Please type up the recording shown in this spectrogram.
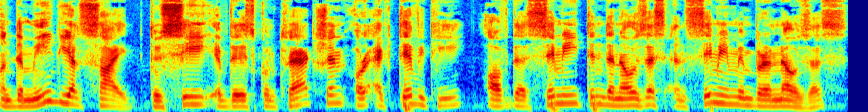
on the medial side to see if there is contraction or activity of the semitendinosus and semimembranosus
